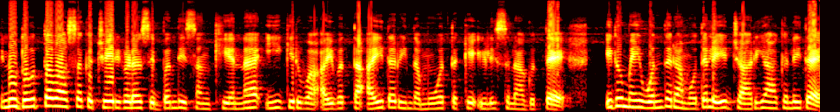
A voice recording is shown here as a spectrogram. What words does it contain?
ಇನ್ನು ದೂತವಾಸ ಕಚೇರಿಗಳ ಸಿಬ್ಬಂದಿ ಸಂಖ್ಯೆಯನ್ನ ಈಗಿರುವ ಐವತ್ತ ಐದರಿಂದ ಮೂವತ್ತಕ್ಕೆ ಇಳಿಸಲಾಗುತ್ತೆ. ಇದು ಮೇ ಒಂದರ ಮೊದಲೇ ಜಾರಿಯಾಗಲಿದೆ.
